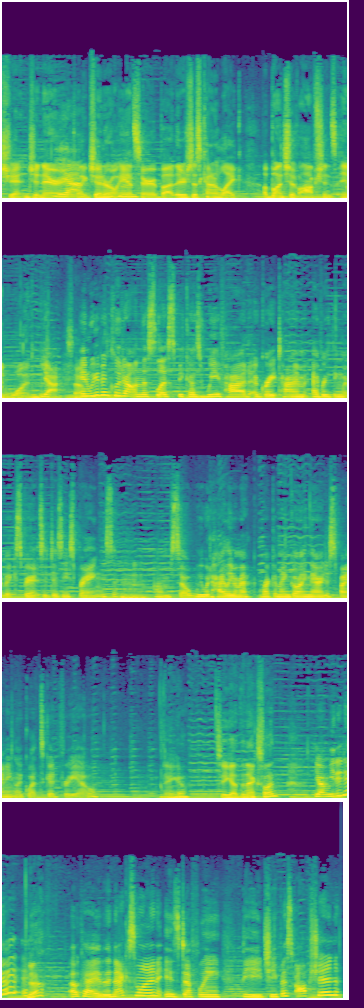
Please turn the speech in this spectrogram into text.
ge- generic, Yeah. like general Mhm. answer, but there's just kind of like a bunch of options in one. Yeah, So, and we've included it on this list because we've had a great time. Everything we've experienced at Disney Springs, Mm-hmm. um, so we would highly rec- recommend going there and just finding like what's good for you. there you go. So you got the next one? You want me to do it? Yeah. Okay, the next one is definitely the cheapest option,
